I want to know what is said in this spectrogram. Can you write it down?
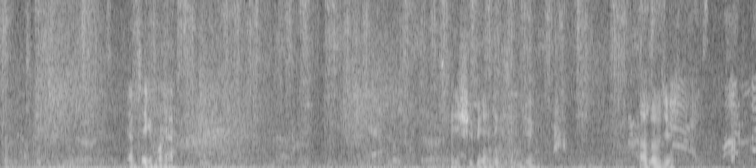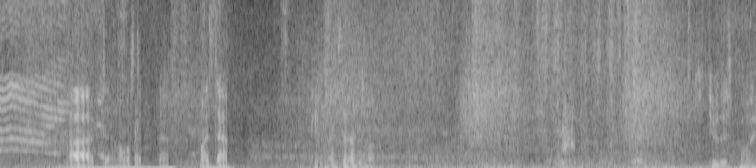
Coming to help me. Yeah, I'm taking more now. Space should be ending soon, Jake. How low is yours? Uh, down, almost down. Mine's down. Okay, mine's down as well. Let's do this, boy.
